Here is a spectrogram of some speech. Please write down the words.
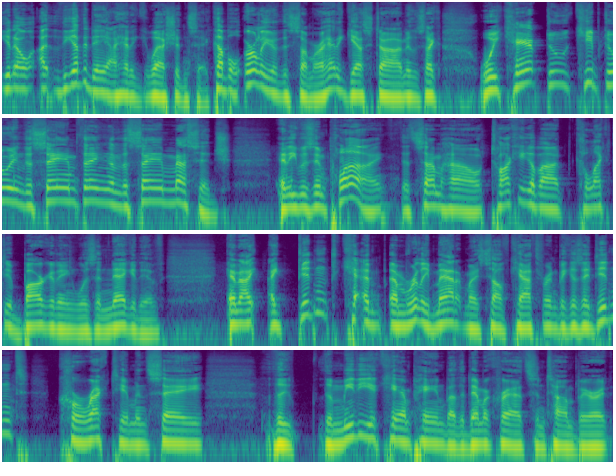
you know, uh, the other day I had a well, I shouldn't say a couple earlier this summer. I had a guest on who was like, "We can't do keep doing the same thing and the same message," and he was implying that somehow talking about collective bargaining was a negative. And I, I didn't, I'm- really mad at myself, Catherine, because I didn't correct him and say the the media campaign by the Democrats and Tom Barrett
